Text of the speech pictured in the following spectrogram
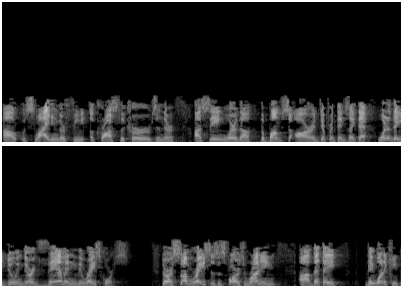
uh, sliding their feet across the curves, and they're uh, seeing where the, the bumps are and different things like that. What are they doing? They're examining the race course. There are some races as far as running uh, that they they want to keep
